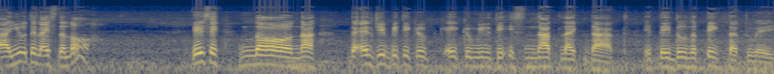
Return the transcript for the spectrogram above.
uh, utilize the law. They say no not the lgbtq community is not like that. It, they do not think that way.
